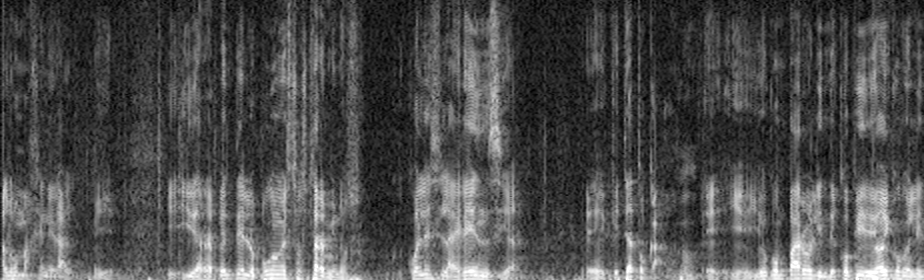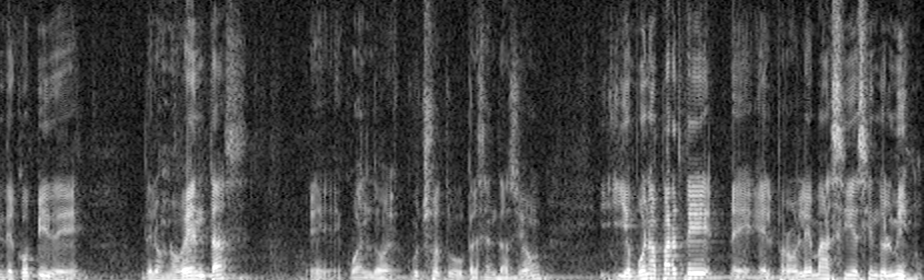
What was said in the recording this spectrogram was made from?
algo más general, y, y, de repente lo pongo en estos términos, ¿cuál es la herencia eh, que te ha tocado? ¿no? Eh, yo comparo el Indecopi de hoy con el Indecopi de, de los noventas, eh, cuando escucho tu presentación, y, en buena parte eh, el problema sigue siendo el mismo.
